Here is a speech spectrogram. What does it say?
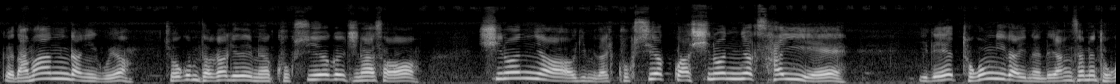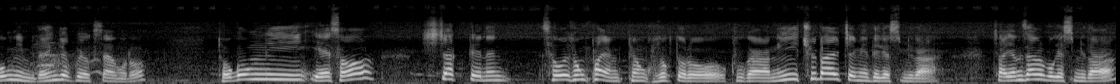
그 남한강이고요. 조금 더 가게 되면 국수역을 지나서 신원역입니다. 국수역과 신원역 사이에 이래 도곡리가 있는데 양서면 도곡리입니다. 행정구역상으로 도곡리에서 시작되는 서울 송파 양평 고속도로 구간이 출발점이 되겠습니다. 자, 영상을 보겠습니다.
